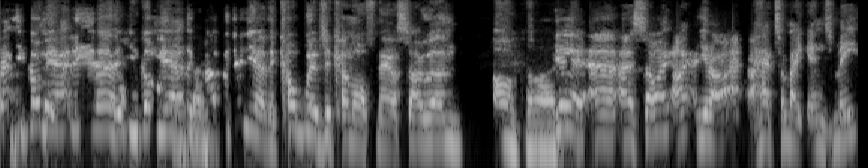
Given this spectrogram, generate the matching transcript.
out, you got me out the uh, you got me out the cupboard, didn't you? The cobwebs have come off now. So um, oh god, yeah. Uh, uh, so I, I, you know, I, I, had to make ends meet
